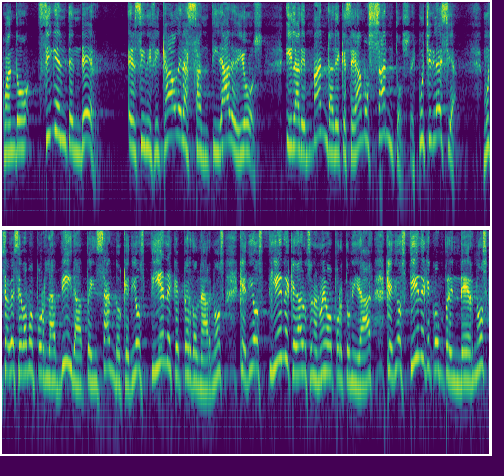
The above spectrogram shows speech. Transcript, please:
cuando sin entender el significado de la santidad de Dios y la demanda de que seamos santos. Escucha iglesia, Muchas veces vamos por la vida pensando que Dios tiene que perdonarnos, que Dios tiene que darnos una nueva oportunidad, que Dios tiene que comprendernos,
